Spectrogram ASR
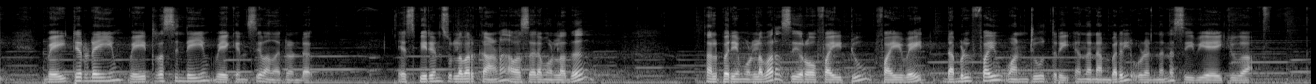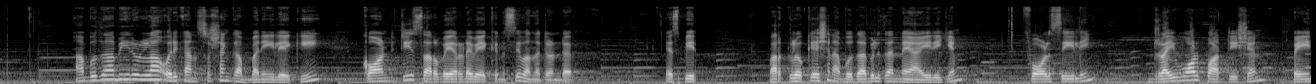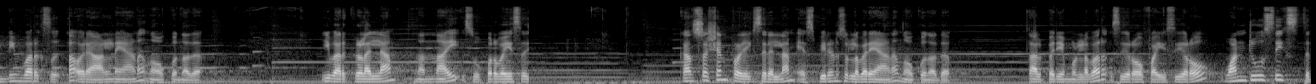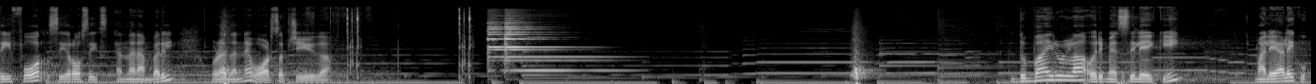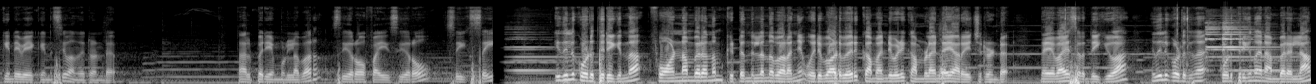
വെയിറ്ററുടെയും വെയ്റ്ററസിന്റെയും വേക്കൻസി വന്നിട്ടുണ്ട്. എക്സ്പീരിയൻസ് ഉള്ളവർക്കാണ് അവസരമുള്ളത്. താല്പര്യമുള്ളവർ zero five two five eight double five one two three എന്ന നമ്പറിൽ ഉടൻ തന്നെ സി ബി അയക്കുക അബുദാബിയിലുള്ള ഒരു കൺസ്ട്രക്ഷൻ കമ്പനിയിലേക്ക് ക്വാണ്ടിറ്റി സർവേയറുടെ വേക്കൻസി വന്നിട്ടുണ്ട്. എസ് പി വർക്ക് ലൊക്കേഷൻ അബുദാബിയിൽ തന്നെ ആയിരിക്കും. False ceiling dry wall partition painting works ഒരാളിനെയാണ് നോക്കുന്നത്. ഈ വർക്കുകളെല്ലാം നന്നായി സൂപ്പർവൈസ് കൺസ്ട്രക്ഷൻ പ്രൊജക്ട്സിലെല്ലാം എക്സ്പീരിയൻസ് ഉള്ളവരെയാണ് നോക്കുന്നത്. താല്പര്യമുള്ളവർ zero five zero one two six three four zero six എന്ന നമ്പറിൽ ഉടൻ തന്നെ വാട്സപ്പ് ചെയ്യുക. ദുബായിലുള്ള ഒരു മെസ്സിലേക്ക് മലയാളി കുക്കിന്റെ വേക്കൻസി വന്നിട്ടുണ്ട്. താല്പര്യമുള്ളവർ zero five zero six eight ഇതിൽ കൊടുത്തിരിക്കുന്ന ഫോൺ നമ്പറൊന്നും കിട്ടുന്നില്ലെന്ന് പറഞ്ഞ് ഒരുപാട് പേര് കമന്റ് വഴി കംപ്ലൈന്റായി അറിയിച്ചിട്ടുണ്ട്. ദയവായി ശ്രദ്ധിക്കുക. ഇതിൽ കൊടുക്കുന്ന കൊടുത്തിരിക്കുന്ന നമ്പരെല്ലാം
